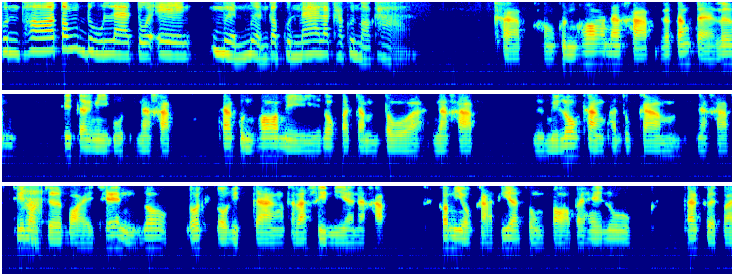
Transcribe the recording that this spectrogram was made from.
คุณพ่อต้องดูแลตัวเองเหมือนเหมือนกับคุณแม่ล่ะคะ คุณหมอขาครับ ของคุณพ่อนะครับก็ตั้งแต่เริ่มที่จะมีบุตรนะครับ ถ้าคุณพ่อมีโรคประจำตัวนะครับ หรือมีโรคทางพันธุกรรมนะครับ ที่เราเจอบ่อยเช่นโรคลดโลหิตจางทาลัสซีเมียนะครับ ก็มีโอกาสที่จะส่งต่อไปให้ลูก ถ้าเกิดมา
